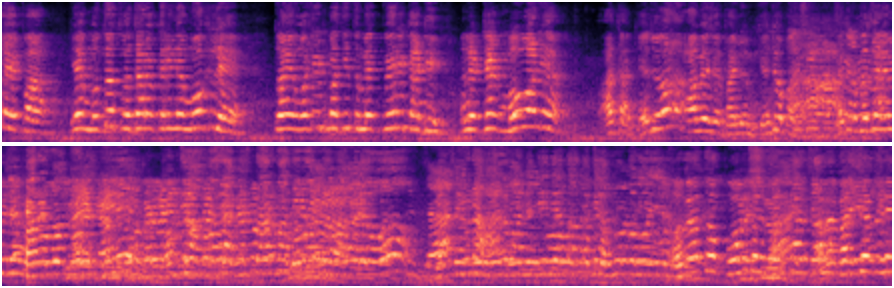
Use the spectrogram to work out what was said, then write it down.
આપ્યા. એ મુદત વધારો કરીને મોકલે. તો એ ઓડિટમાંથી તમે ક્વેરી કાઢી અને ઠેક મહુવાને આતા કેજો આવે છે ભાઈઓ એમ કેજો પાછા. નકર બધા એમ છે હવે તો પોર્ટલ સરકાર ચાલુ કરશે છે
